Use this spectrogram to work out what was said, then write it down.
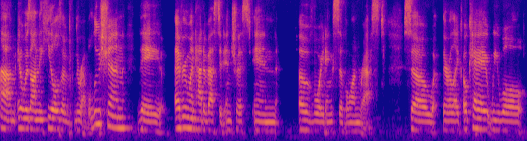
Um, it was on the heels of the revolution. They, everyone had a vested interest in avoiding civil unrest. So they're like, okay, we will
